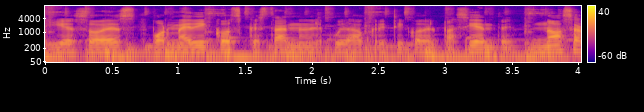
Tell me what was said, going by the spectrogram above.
y eso es por médicos que están en el cuidado crítico del paciente. No se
